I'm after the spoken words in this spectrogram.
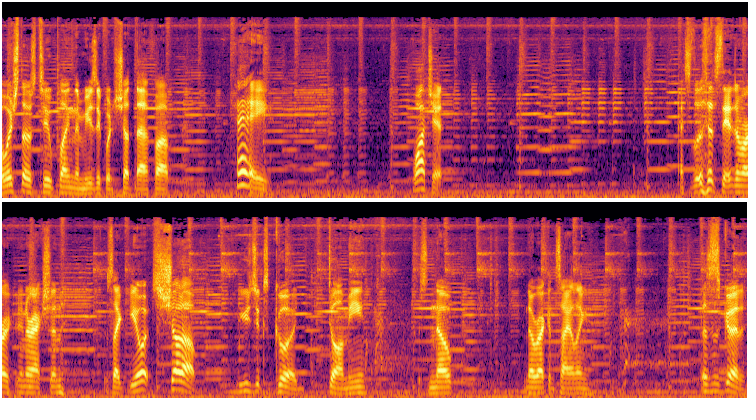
wish those two playing the music would shut the F up. Hey! Watch it. That's, that's the end of our interaction. It's like, you know what? Shut up. Music's good, dummy. There's no... No reconciling. This is good.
